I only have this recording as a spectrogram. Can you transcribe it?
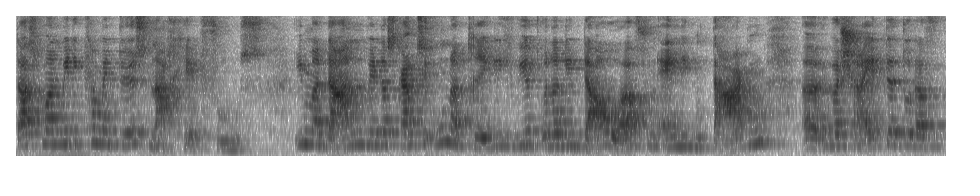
dass man medikamentös nachhelfen muss. Immer dann, wenn das Ganze unerträglich wird oder die Dauer von einigen Tagen äh, überschreitet oder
